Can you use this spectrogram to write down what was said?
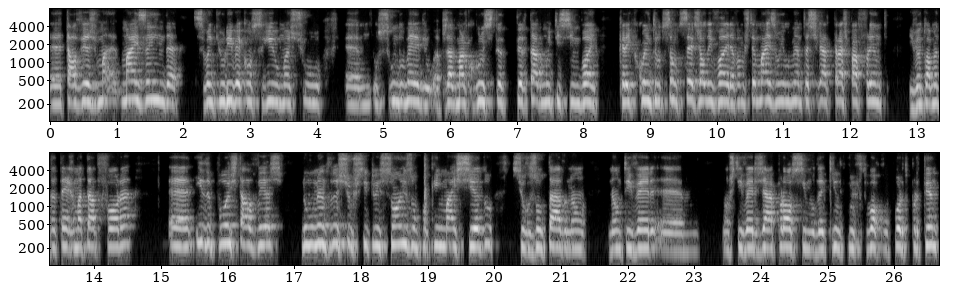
uh, talvez mais ainda, se bem que o Uribe conseguiu, mas o, um, o segundo médio, apesar de Marco Cruz ter, ter estado muitíssimo bem, creio que com a introdução de Sérgio Oliveira vamos ter mais um elemento a chegar de trás para a frente, eventualmente até rematado fora, uh, e depois talvez no momento das substituições, um pouquinho mais cedo, se o resultado não, não tiver uh, não estiver já próximo daquilo que o Futebol do Porto pretende,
